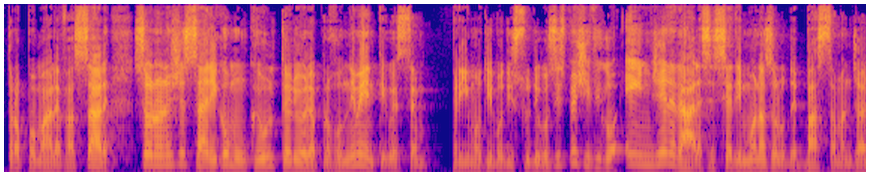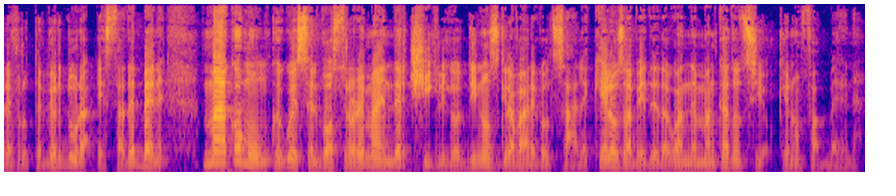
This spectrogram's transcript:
troppo male fa sale. Sono necessari comunque ulteriori approfondimenti, questo è un primo tipo di studio così specifico, e in generale se siete in buona salute basta mangiare frutta e verdura e state bene, ma comunque questo è il vostro reminder ciclico di non sgravare col sale, che lo sapete da quando è mancato zio che non fa bene.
